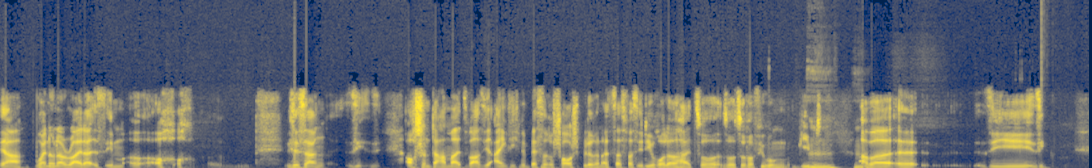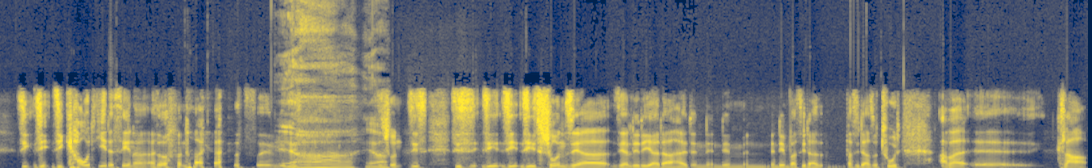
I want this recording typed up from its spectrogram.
Ja, Winona Ryder ist eben auch, auch wie soll ich sagen, sie, sie, auch schon damals war sie eigentlich eine bessere Schauspielerin als das, was ihr die Rolle halt so, so zur Verfügung gibt. Mhm, mhm. Aber äh, sie, sie sie, sie, sie kaut jede Szene. Also von daher ist, äh, Ja, ja. ist schon, sie ist, sie, ist- sie, sie, sie ist schon sehr, sehr Lydia da halt in, in dem, in, in dem, was sie da, was sie da so tut. Aber äh, klar,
